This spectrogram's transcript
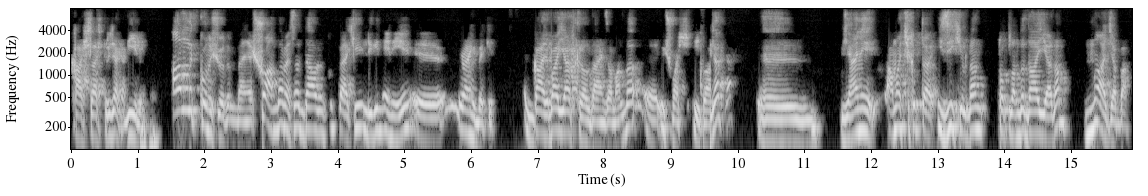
karşılaştıracak değilim. Anlık konuşuyordum ben ya. Şu anda mesela Dalvin Cook belki ligin en iyi e, running back'i. Galiba yard kralı da aynı zamanda 3 maç itibariyle. E, yani ama çıkıp da Ezekiel'dan toplamda daha iyi adam mı acaba?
